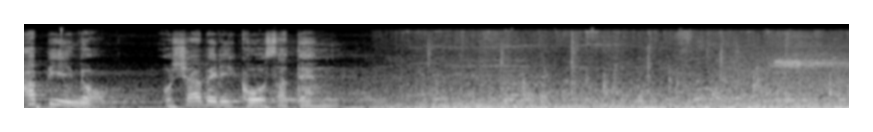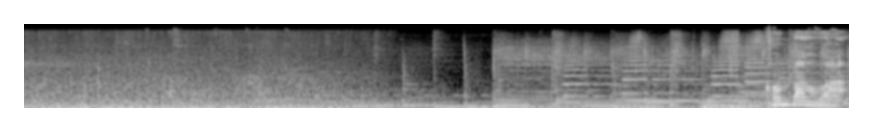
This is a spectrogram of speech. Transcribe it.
ハピーのおしゃべり交差点。こんばんは。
